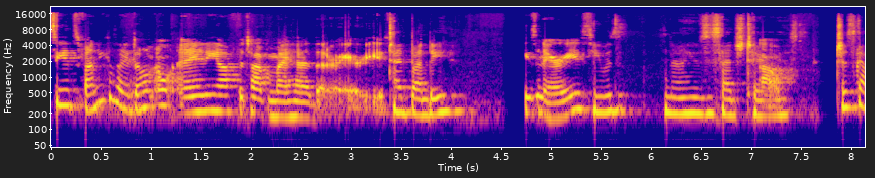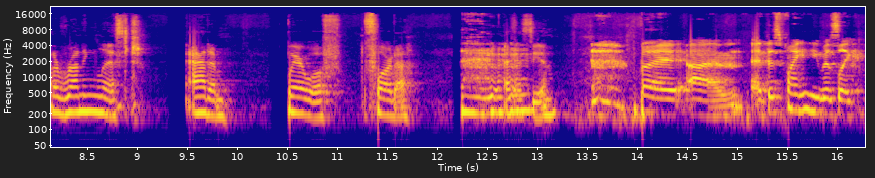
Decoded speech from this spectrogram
see, it's funny because I don't know any off the top of my head that are Aries. Ted Bundy. He's an Aries. He was no, he was a Sagittarius. Oh. Just got a running list. Adam, werewolf, Florida, FSU. But um, at this point, he was like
